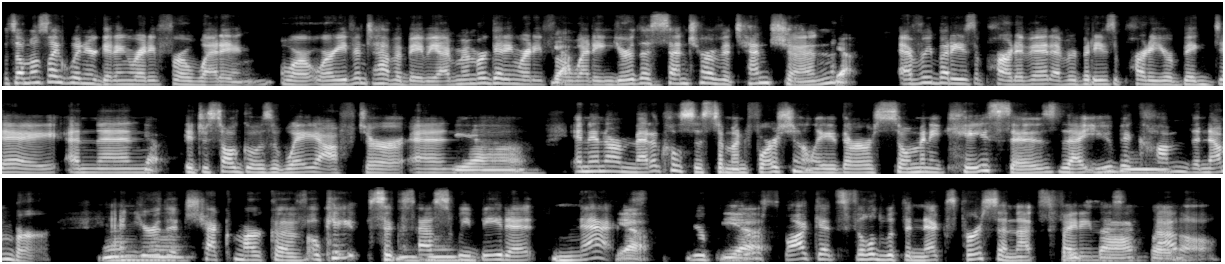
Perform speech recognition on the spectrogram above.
It's almost like when you're getting ready for a wedding or or even to have a baby. I remember getting ready for Yeah. a wedding. You're the center of attention. Yeah. Everybody's a part of it. Everybody's a part of your big day. And then Yeah. it just all goes away after. And yeah and in our medical system, unfortunately, there are so many cases that you Mhm. become the number and you're the Mhm. check mark of okay, success, Mhm. we beat it. Next. Yeah. Your, Yeah. your spot gets filled with the next person that's fighting Exactly. this battle.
